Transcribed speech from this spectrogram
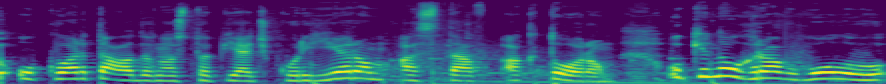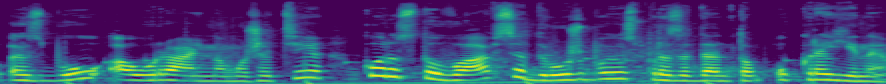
у квартал 95 кур'єром, а став актором. У кіно грав голову СБУ, а у реальному житті користувався дружбою з президентом України.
